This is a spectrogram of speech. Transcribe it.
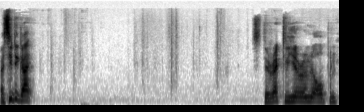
I see the guy. It's directly here in the open.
